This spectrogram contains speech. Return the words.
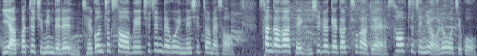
이 아파트 주민들은 재건축 사업이 추진되고 있는 시점에서 상가가 120여 개가 추가돼 사업 추진이 어려워지고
